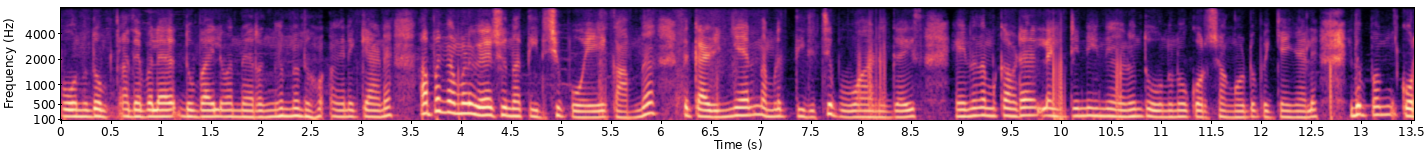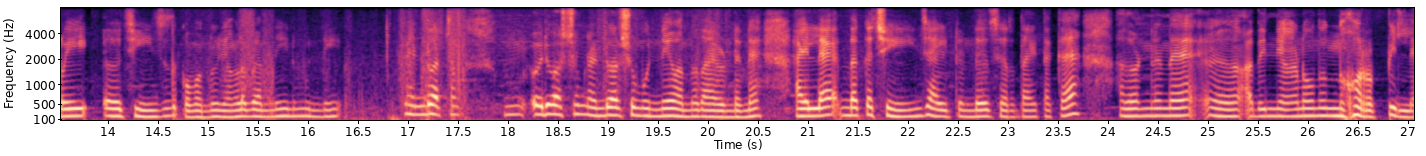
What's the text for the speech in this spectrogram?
പോകുന്നതും അതേപോലെ ദുബായിൽ വന്ന് ഇറങ്ങുന്നതും അങ്ങനെയൊക്കെയാണ്. അപ്പം നമ്മൾ വിചാരിച്ചു എന്നാൽ തിരിച്ചു പോയേക്കാം. എന്ന് ഇത് കഴിഞ്ഞേരം നമ്മൾ തിരിച്ച് പോവാണ് ഗൈസ് ഇനി നമുക്ക് അവിടെ ലൈറ്റിന്റെ തന്നെയാണെന്ന് തോന്നുന്നു. കുറച്ച് അങ്ങോട്ട് പോയി കഴിഞ്ഞാൽ ഇതിപ്പം കുറേ ചേഞ്ചസ് ഒക്കെ വന്നു. ഞങ്ങൾ വന്നതിന് മുന്നേ രണ്ട് വർഷം ഒരു വർഷം രണ്ട് വർഷം മുന്നേ വന്നതായതുകൊണ്ട് തന്നെ അതിലെ ഇതൊക്കെ ചേഞ്ച് ആയിട്ടുണ്ട് ചെറുതായിട്ടൊക്കെ. അതുകൊണ്ട് തന്നെ അത് തന്നെയാണോ ഉറപ്പില്ല.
